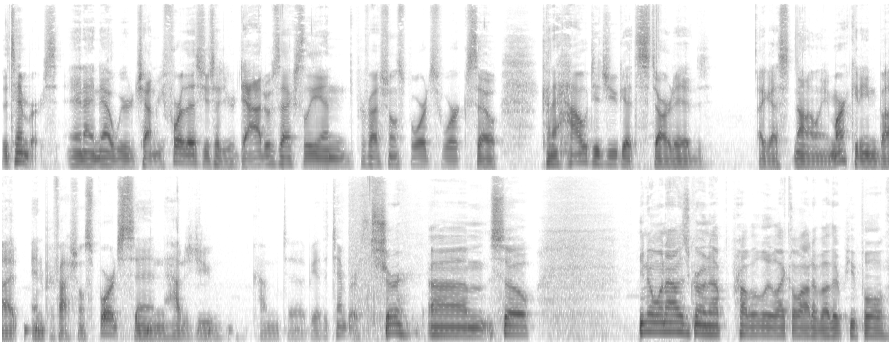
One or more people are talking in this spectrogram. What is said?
the Timbers. And I know we were chatting before this. You said your dad was actually in professional sports work. So, kind of how did you get started? I guess not only in marketing but in professional sports, and how did you come to be at the Timbers? Sure. Um, so, you know, when I was growing up, probably like a lot of other people,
